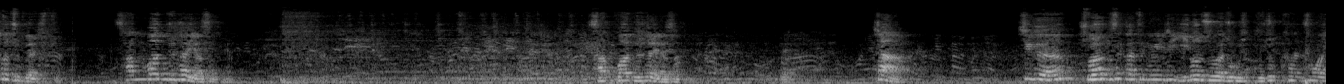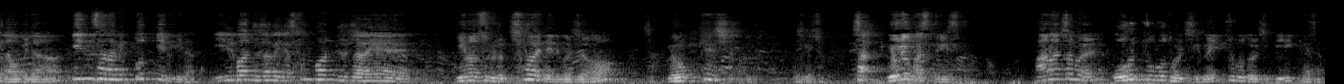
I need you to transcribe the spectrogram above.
더 준비하십시오. 3번 주자 6명. 3번 주자 6명. 네. 자, 지금 주황색 같은 경우 이제 인원수가 조금씩 부족한 상황이 나옵니다. 뛴 사람이 또 뜁니다. 1번 주자가 이제 3번 주자의 인원수를 좀 채워야 되는 거죠. 자, 요렇게 하시면 됩니다. 아시겠죠? 자, 요령 말씀드리겠습니다. 반환점을 오른쪽으로 돌지, 왼쪽으로 돌지 미리 계산.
